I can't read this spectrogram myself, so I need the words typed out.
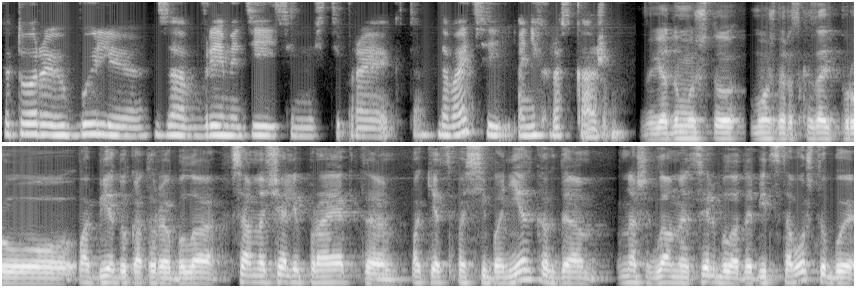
которые были за время деятельности проекта. Давайте о них расскажем. Ну, я думаю, что можно рассказать про победу, которая была в самом начале проекта «Пакет спасибо нет», когда наша главная цель была добиться того, чтобы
